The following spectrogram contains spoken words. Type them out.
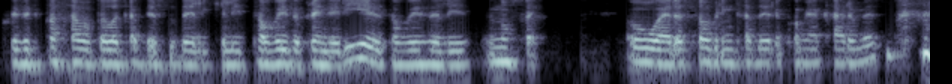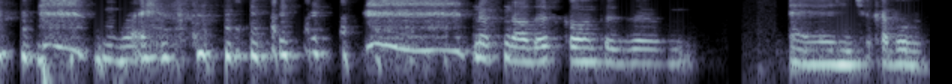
coisa que passava pela cabeça dele que ele talvez aprenderia, talvez ele. Não sei. Ou era só brincadeira com a minha cara mesmo. Mas. no final das contas, eu, é, a gente acabou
